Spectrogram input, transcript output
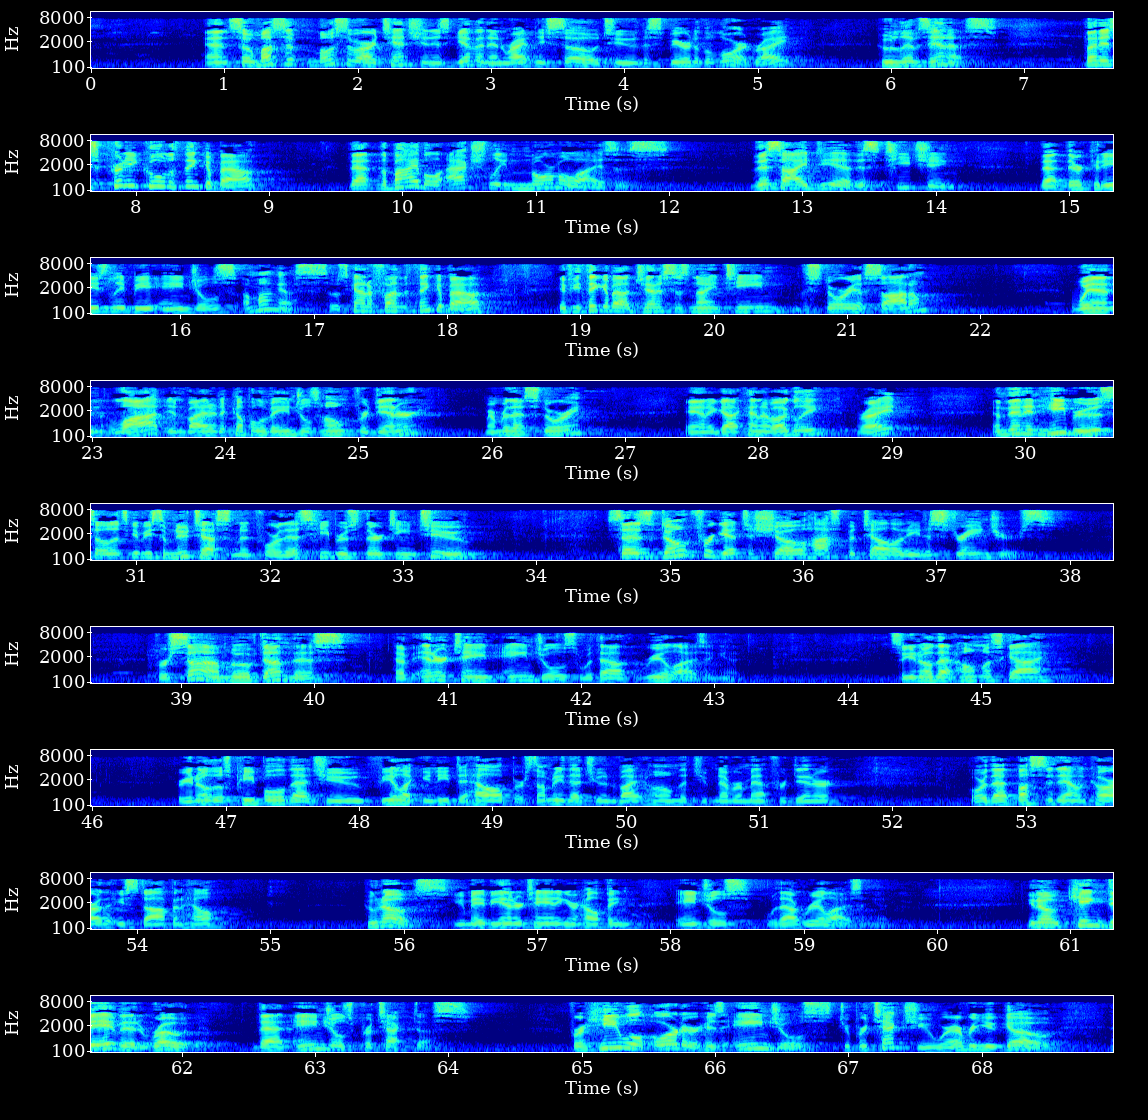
And so most of, most of our attention is given, and rightly so, to the Spirit of the Lord, right? Who lives in us. But it's pretty cool to think about that the Bible actually normalizes this idea, this teaching, that there could easily be angels among us. So it's kind of fun to think about. If you think about Genesis 19, the story of Sodom, when Lot invited a couple of angels home for dinner, remember that story? And it got kind of ugly, right? And then in Hebrews, so let's give you some New Testament for this. Hebrews 13:2. says, Don't forget to show hospitality to strangers. For some who have done this have entertained angels without realizing it. So, you know that homeless guy? Or you know those people that you feel like you need to help, or somebody that you invite home that you've never met for dinner? Or that busted down car that you stop and help? Who knows? You may be entertaining or helping angels without realizing it. You know, King David wrote that angels protect us. For he will order his angels to protect you wherever you go,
